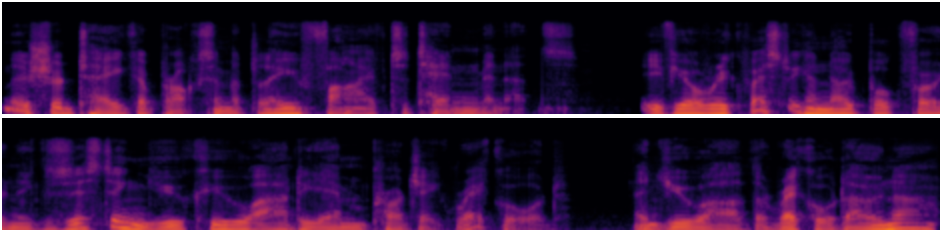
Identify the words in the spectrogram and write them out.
This should take approximately 5 to 10 minutes. If you're requesting a notebook for an existing UQRDM project record, and you are the record owner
